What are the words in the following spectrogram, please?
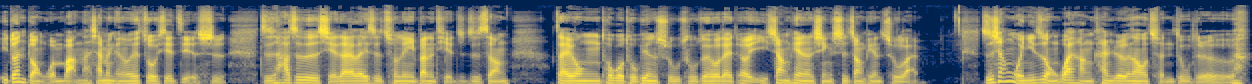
一段短文吧，那下面可能会做一些解释。只是它是写在类似春联一般的帖子之上，再用透过图片输出，最后再呃以相片的形式张片出来。只是像维尼这种外行看热闹程度的，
